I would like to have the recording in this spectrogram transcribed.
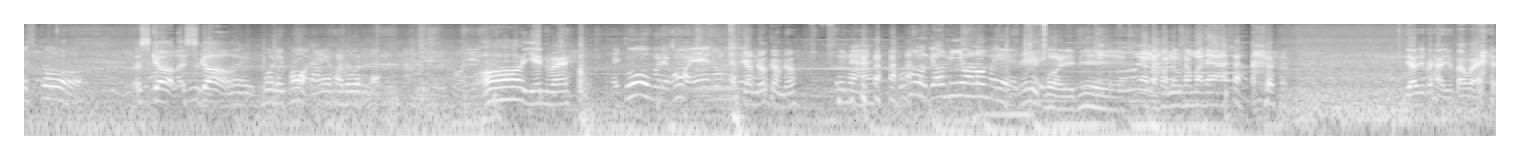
let's go let's go let's go เลยโมเดลพ่อแอร์มาโดนแหละอ๋อเย็นไหมไอ้กูโมเดลพ่อแอร์โดนแหละกำดูกำดู เออนะพวกมึงจะมีมาลงเอ๋ดิบ่ได้พี่แต่คนลงธรรมดา เดี๋ยวจะไปหาอยู่ตาแหวน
